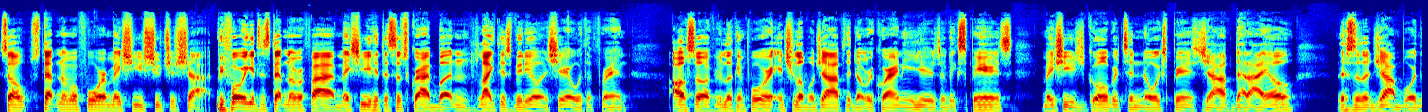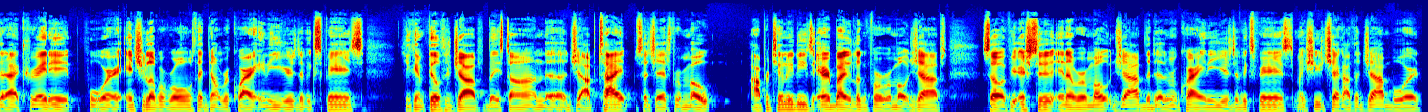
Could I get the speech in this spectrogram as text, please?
So, step number four, make sure you shoot your shot. Before we get to step number five, make sure you hit the subscribe button, like this video, and share it with a friend. Also, if you're looking for entry level jobs that don't require any years of experience, make sure you go over to noexperiencejob.io. This is a job board that I created for entry level roles that don't require any years of experience. You can filter jobs based on the job type, such as remote opportunities. Everybody's looking for remote jobs. So if you're interested in a remote job that doesn't require any years of experience, make sure you check out the job board.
